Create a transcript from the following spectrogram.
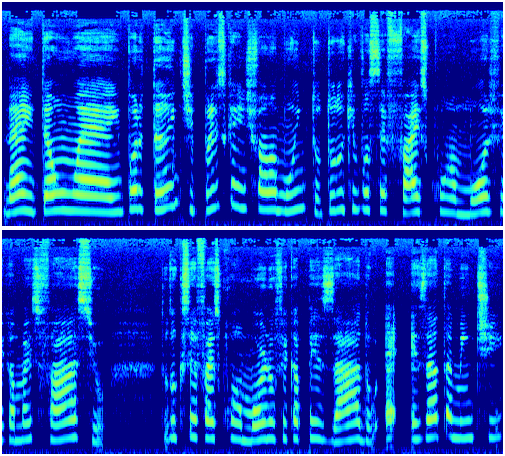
Né? Então é importante, por isso que a gente fala muito, tudo que você faz com amor fica mais fácil. Tudo que você faz com amor não fica pesado. É exatamente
